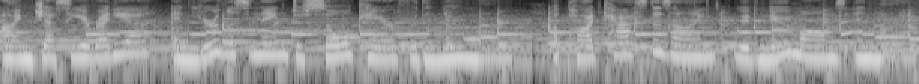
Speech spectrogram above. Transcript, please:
I'm Jessie Heredia, and you're listening to Soul Care for the New Mom, a podcast designed with new moms in mind,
